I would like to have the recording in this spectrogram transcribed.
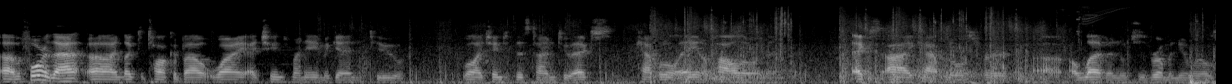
uh, before that, uh, I'd like to talk about why I changed my name again to, well, I changed it this time to X capital A and Apollo, and then XI capitals for uh, 11, which is Roman numerals.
